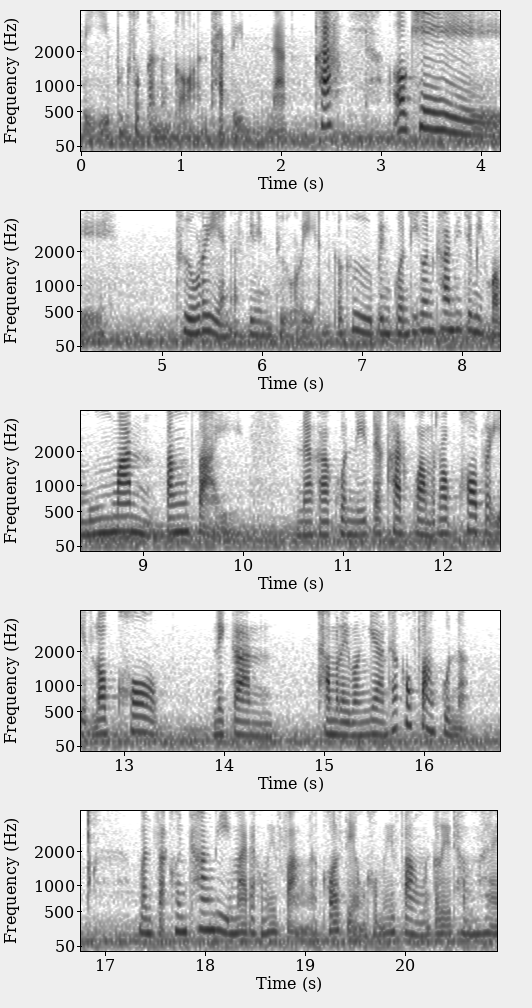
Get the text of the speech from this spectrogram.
ศีพฤกษกกันมังกรทัดดินนะคะโอเค ถือเหรียญอัศวินถือเหรียญก็คือเป็นคนที่ค่อนข้างที่จะมีความมุ่งมั่นตั้งใจ นะคะคนนี้แต่ขาดความรอบคอบละเอียดรอบคอบในการทำอะไรบางอย่าง ถ้าเขาฟังคุณอะ่ะมันจะค่อนข้างดีมากแต่เขาไม่ฟังอะข้อเสียของเขาไม่ฟังมันก็เลยทำให้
